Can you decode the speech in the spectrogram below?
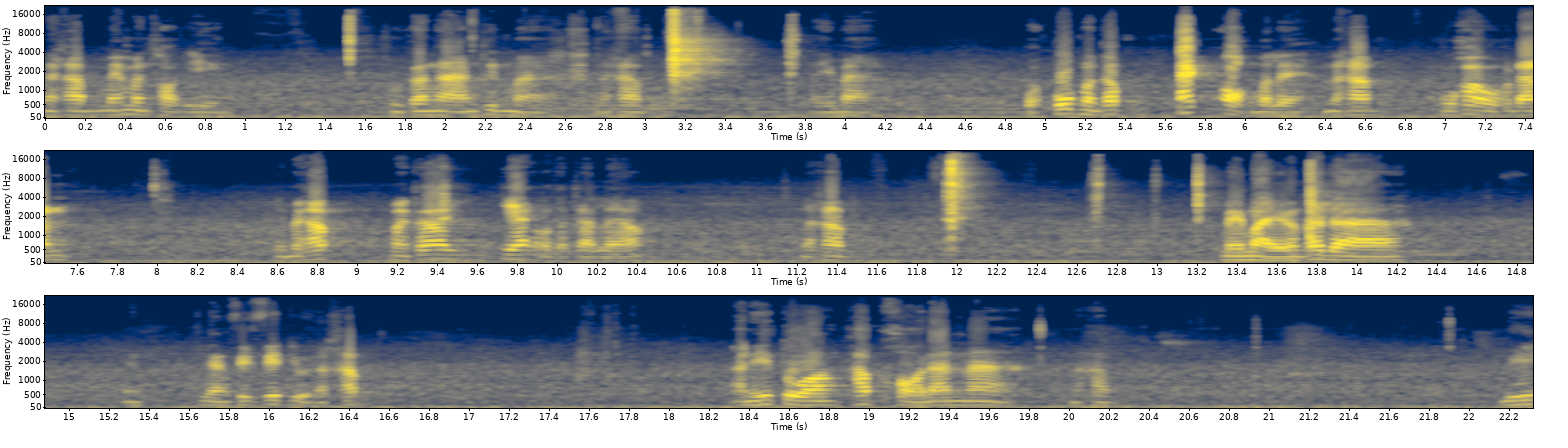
นะครับ ไม่ให้มันถอดเองถุงก็ง้างขึ้นมานะครับไหนมากดปุ๊บมันก็แป๊กออกมาเลยนะครับหัวเข่าดัน เห็นไหมครับ มันก็แยกออกจากกันแล้วนะครับ ใหม่ ๆ มันก็จะยังฟิตๆอยู่นะครับ อันนี้ตัวพับคอด้านหน้านะครับนี่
